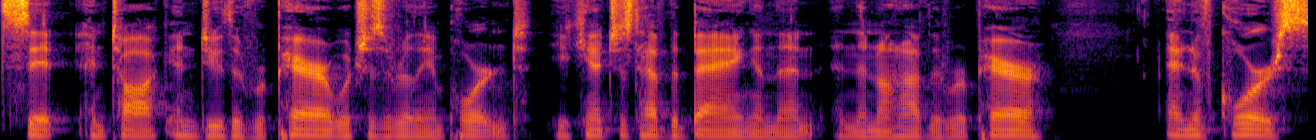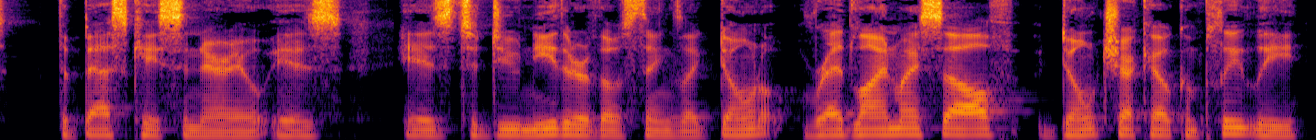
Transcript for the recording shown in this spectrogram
sit and talk and do the repair, which is really important. You can't just have the bang and then and then not have the repair. And of course, the best case scenario is is to do neither of those things. Like don't redline myself, don't check out completely,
